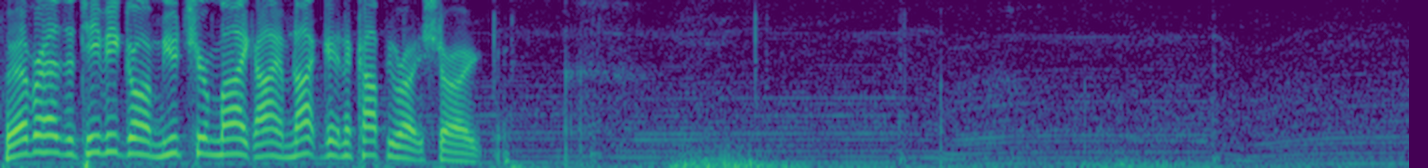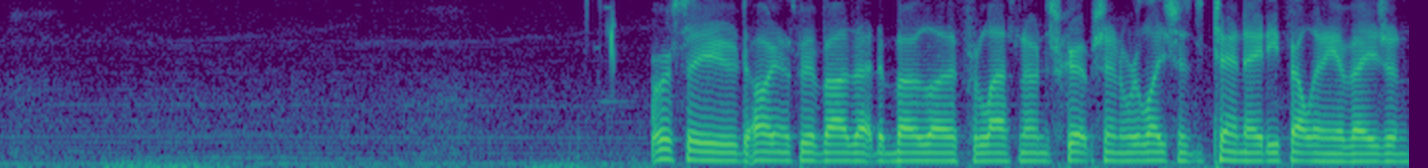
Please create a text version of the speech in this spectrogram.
Whoever has a TV going, mute your mic. I am not getting a copyright strike. Received. Audience be advised that the BOLO for last known description relations to 1080 felony evasion.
